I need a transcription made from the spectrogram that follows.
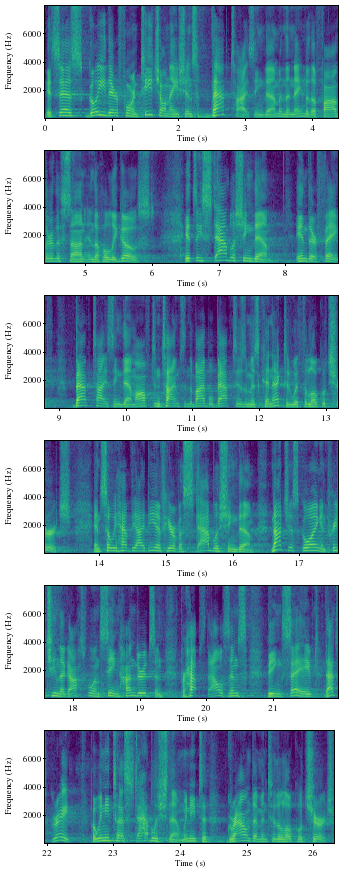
It says, Go ye therefore and teach all nations, baptizing them in the name of the Father, the Son, and the Holy Ghost. It's establishing them in their faith baptizing them. Oftentimes in the Bible, baptism is connected with the local church. And so we have the idea of here of establishing them, not just going and preaching the gospel and seeing hundreds and perhaps thousands being saved. That's great, but we need to establish them. We need to ground them into the local church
